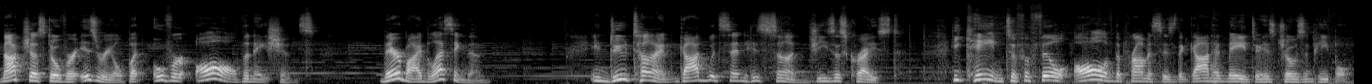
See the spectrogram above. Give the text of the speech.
not just over Israel, but over all the nations thereby blessing them. In due time, God would send his Son, Jesus Christ. He came to fulfill all of the promises that God had made to his chosen people.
